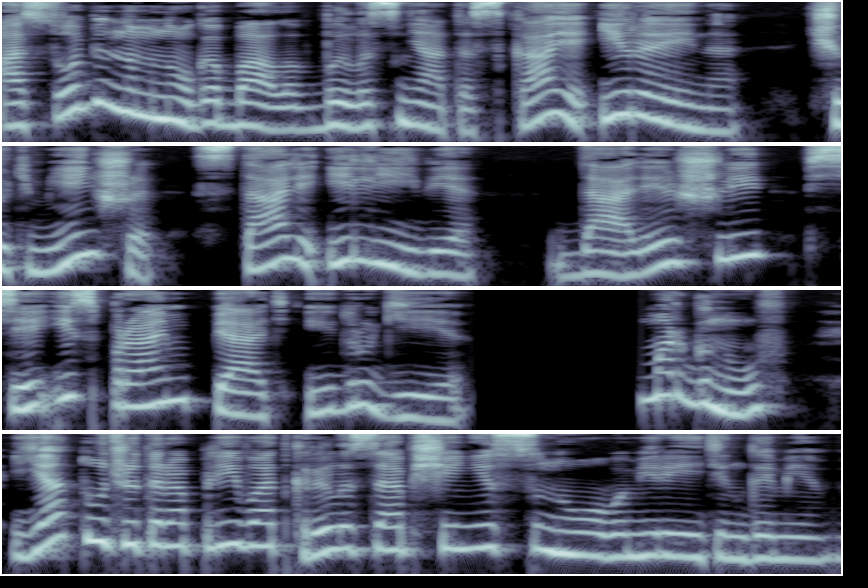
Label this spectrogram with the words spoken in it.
Особенно много баллов было снято с Кая и Рейна, чуть меньше Стали и Ливия. Далее шли все из Прайм-5 и другие. Моргнув, я тут же торопливо открыла сообщение с новыми рейтингами.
